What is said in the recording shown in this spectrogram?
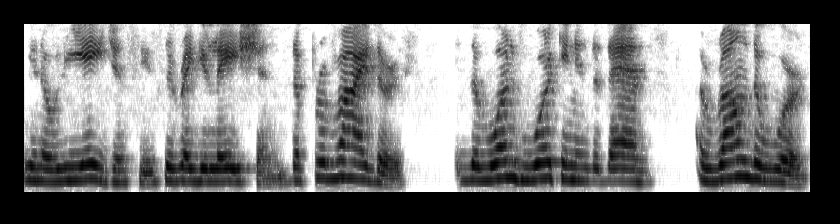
you know the agencies, the regulation, the providers, the ones working in the dams around the world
